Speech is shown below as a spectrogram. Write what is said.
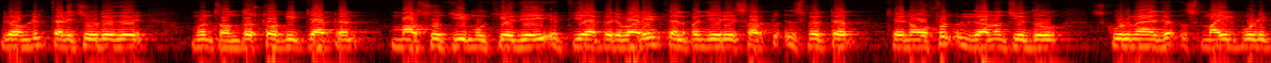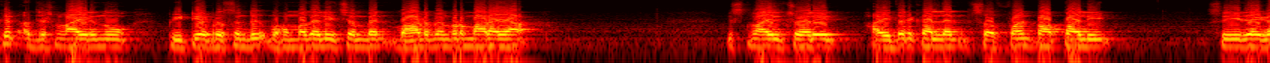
ഗ്രൗണ്ടിൽ തടിച്ചുകൂടിയത്. മുൻ സന്തോഷ് ട്രോഫി ക്യാപ്റ്റൻ മർസൂഖി മുഖ്യതിയായി എത്തിയ പരിപാടിയിൽ Kalpancheri circle inspector K Noufal ഉദ്ഘാടനം ചെയ്തു. സ്കൂൾ മാനേജർ ഇസ്മായിൽ പൂടിക്കൽ അധ്യക്ഷനായിരുന്നു. P T A president Muhammad Ali Chemban ward മെമ്പർമാരായ ഇസ്മായിൽ ചോലയിൽ ഹൈദർ കല്ലൻ സഫ്വാൻ പാപ്പാലി ശ്രീരേഖ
